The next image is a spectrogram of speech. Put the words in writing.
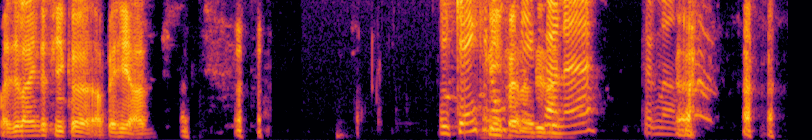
Mas ele ainda fica aperreado. E quem que Sim, não Fernando, fica, né, Fernando? É.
